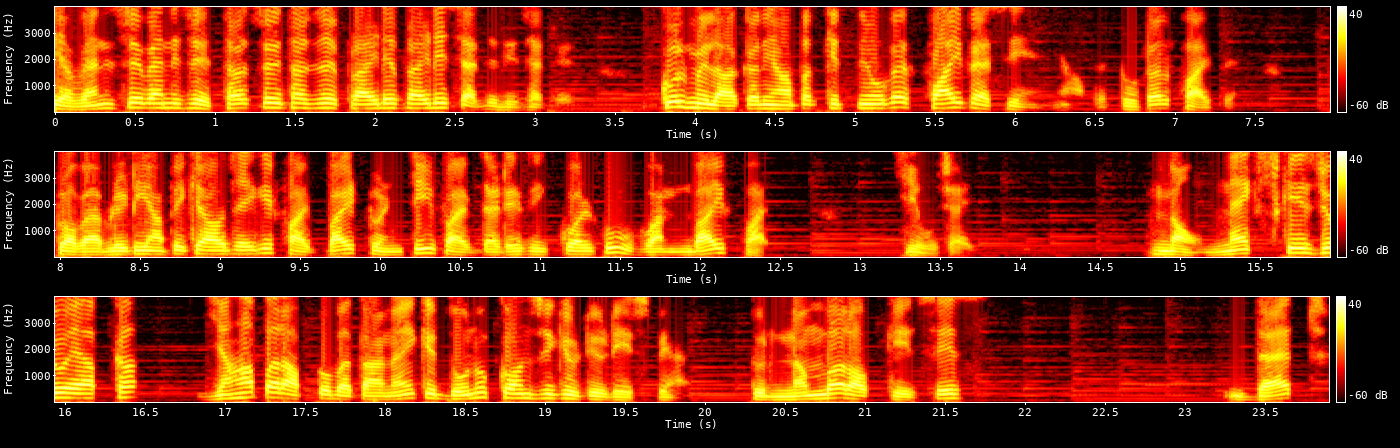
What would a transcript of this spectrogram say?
या Wednesday Wednesday Thursday Thursday Friday Friday Saturday Saturday कुल मिलाकर यहाँ पर कितने हो गए? फाइव ऐसे हैं यहाँ पे टोटल फाइव है। प्रोबेबिलिटी यहाँ पे क्या हो जाएगी? Five by twenty five that is equal to one by five ये हो जाएगी। नाउ नेक्स्ट केस जो है आपका, यहाँ पर आपको बताना है कि दोनों कॉन्जिक्यूटिव डेज़ पे आए तो number of cases that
